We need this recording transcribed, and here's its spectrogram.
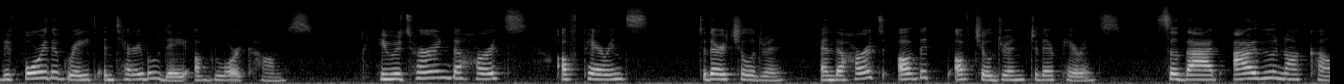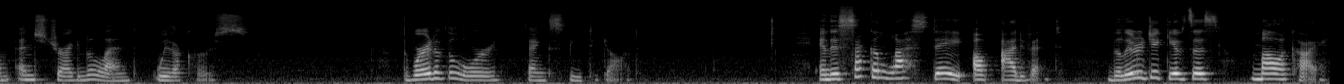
before the great and terrible day of the Lord comes. He will turn the hearts of parents to their children, and the hearts of the of children to their parents, so that I will not come and strike the land with a curse. The word of the Lord, thanks be to God. In the second last day of Advent, the liturgy gives us Malachi.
